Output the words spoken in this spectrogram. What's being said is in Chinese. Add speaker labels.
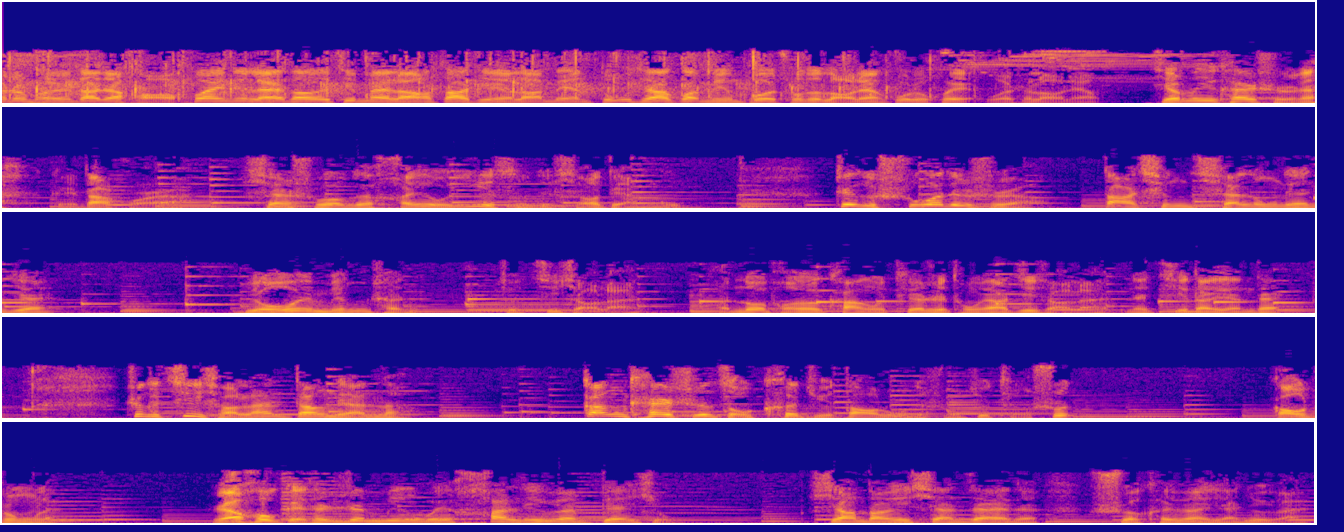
Speaker 1: 观众朋友，大家好，欢迎您来到金麦郎大金野拉面独家冠名播出的《老梁故事会》，我是老梁。节目一开始呢，给大伙儿啊先说个很有意思的小典故。这个说的是啊，大清乾隆年间有位名臣叫纪晓岚，很多朋友看过《铁齿铜牙纪晓岚》那纪大烟袋。这个纪晓岚当年呢，刚开始走科举道路的时候就挺顺，高中了，然后给他任命为翰林院编修。相当于现在的社科院研究员。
